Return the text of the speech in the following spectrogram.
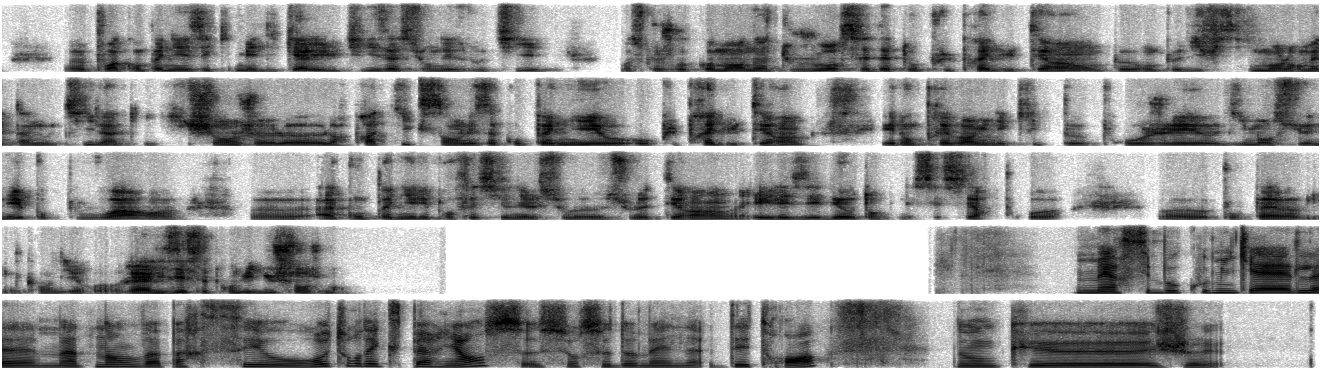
pour accompagner les équipes médicales et l'utilisation des outils. Moi, ce que je recommande hein, toujours, c'est d'être au plus près du terrain. On peut, difficilement leur mettre un outil qui, change leur pratique sans les accompagner au, plus près du terrain et donc prévoir une équipe projet euh, dimensionnée pour pouvoir euh, accompagner les professionnels sur le, terrain et les aider autant que nécessaire pour, réaliser cette conduite du changement. Merci beaucoup, Michael. Maintenant, on va passer au retour d'expérience sur ce domaine Détroit. Donc, euh, je,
